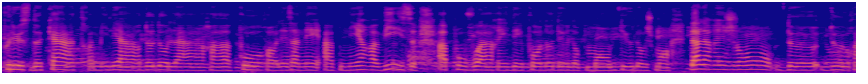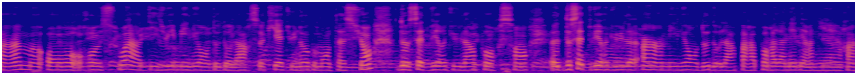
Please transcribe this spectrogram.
plus de 4 milliards de dollars pour les années à venir à pouvoir aider pour le développement du logement. Dans la région de Durham, on reçoit 18 millions de dollars, ce qui est une augmentation de 7,1 euh, de 7,1 millions de dollars par rapport à l'année dernière.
